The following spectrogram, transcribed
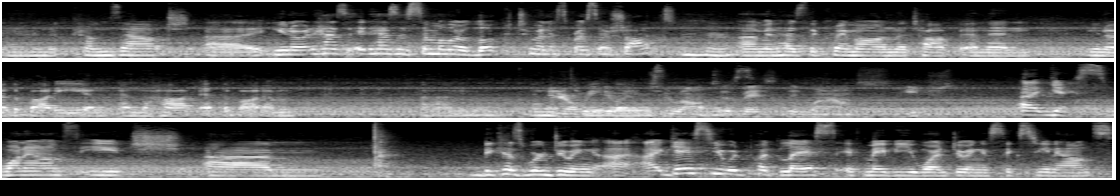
And it comes out. Uh, you know, it has it has a similar look to an espresso shot. Mm-hmm. Um, it has the crema on the top, and then you know the body and, and the hot at the bottom. Um, And the are we doing two of ounces, basically one ounce each? Uh, yes, one ounce each. Um, because we're doing, I, I guess you would put less if maybe you weren't doing a 16 ounce,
